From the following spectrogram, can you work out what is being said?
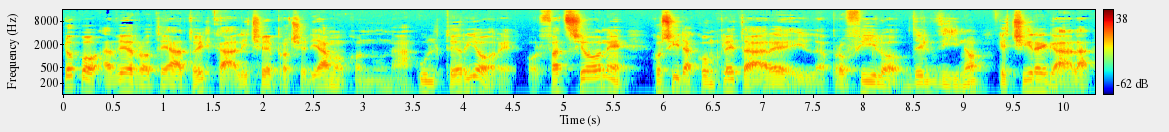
Dopo aver roteato il calice procediamo con una ulteriore olfazione così da completare il profilo del vino che ci regala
